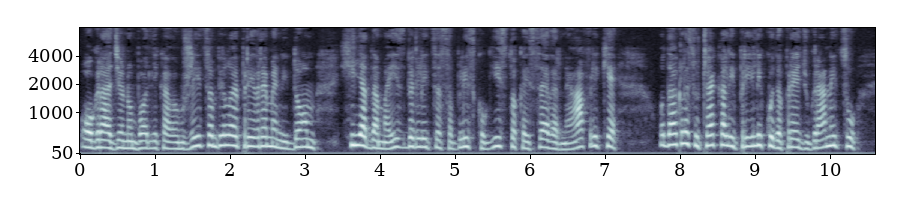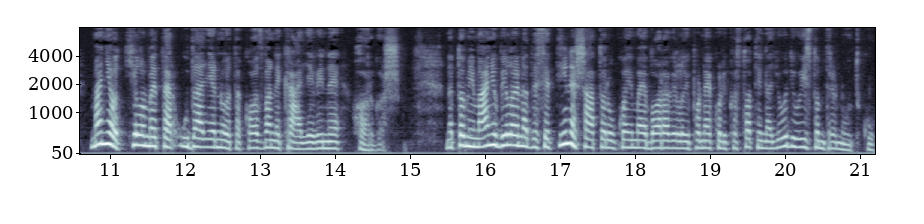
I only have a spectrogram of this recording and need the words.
ograđenom bodljikavom žicom, bilo je privremeni dom hiljadama izbeglica sa Bliskog istoka i Severne Afrike, odakle su čekali priliku da pređu granicu manje od kilometar udaljenu od takozvane kraljevine Horgoš. Na tom imanju bilo je na desetine šatora u kojima je boravilo i po nekoliko stotina ljudi u istom trenutku.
